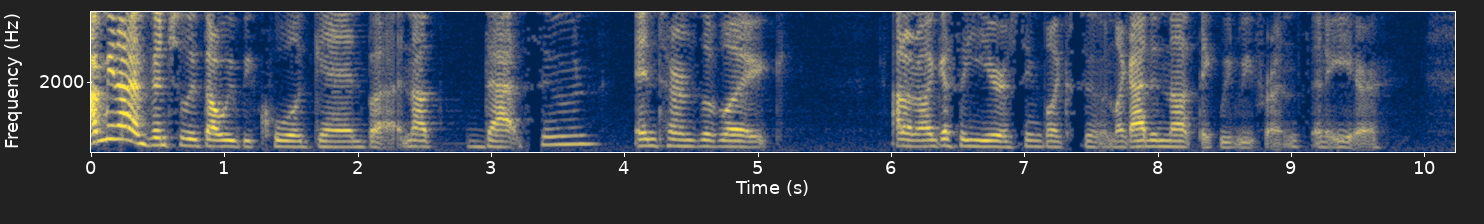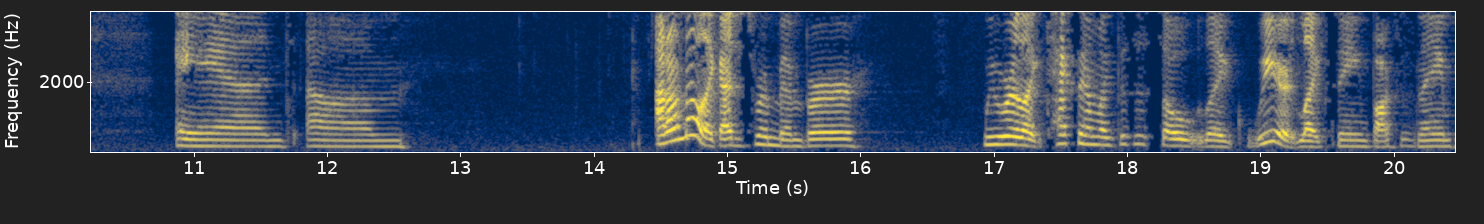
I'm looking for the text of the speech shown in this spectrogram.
I mean, I eventually thought we'd be cool again, but not that soon. In terms of like, I don't know. I guess a year seemed like soon. Like I did not think we'd be friends in a year. And um I don't know, like I just remember we were like texting. I'm like, this is so like weird, like seeing Box's name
